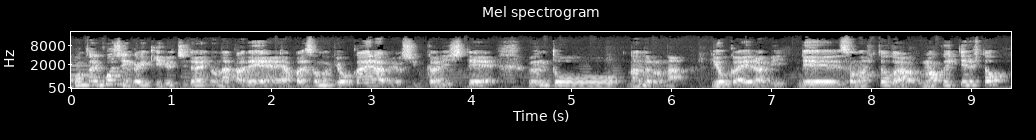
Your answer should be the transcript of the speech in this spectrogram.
本当に個人が生きる時代の中でやっぱりその業界選びをしっかりしてうんとなんだろうな業界選び。でその人がうまくいってる人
